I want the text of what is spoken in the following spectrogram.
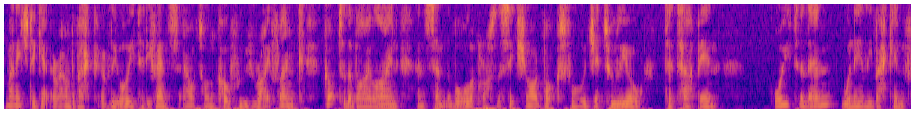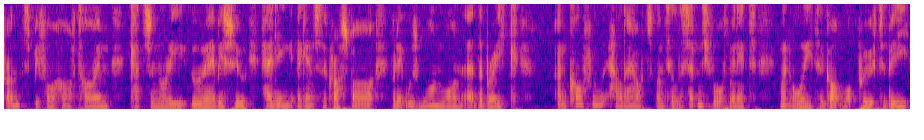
managed to get around the back of the Oita defence out on Kofu's right flank, got to the byline, and sent the ball across the six yard box for Getulio to tap in. Oita then were nearly back in front before half time. Katsunori Uebisu heading against the crossbar, but it was 1 1 at the break, and Kofu held out until the 74th minute when Oita got what proved to be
